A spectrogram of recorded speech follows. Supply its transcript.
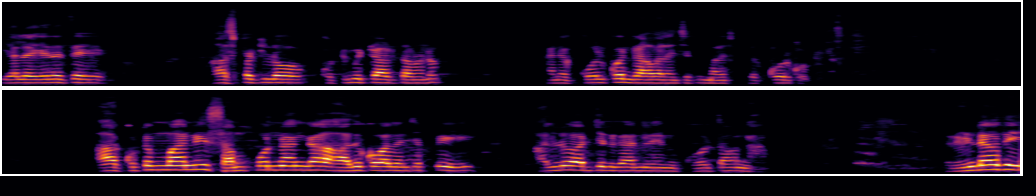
ఇలా ఏదైతే హాస్పిటల్లో కొట్టుమిట్టాడుతూ ఉండడం ఆయన కోలుకొని రావాలని చెప్పి మనస్ఫూర్తిగా కోరుకుంటున్నాం. ఆ కుటుంబాన్ని సంపూర్ణంగా ఆదుకోవాలని చెప్పి అల్లు అర్జున్ గారిని నేను కోరుతా ఉన్నాను రెండవది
